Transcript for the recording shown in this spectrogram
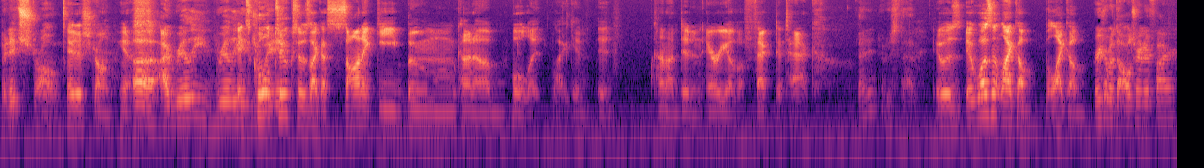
But it's strong. It is strong. Yes. Uh, I really really it's cool too because it was like a sonic-y boom kind of bullet. Like it, it kind of did an area of effect attack. I didn't notice that. It was. It wasn't like a like a Are you talking about the alternate fire?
